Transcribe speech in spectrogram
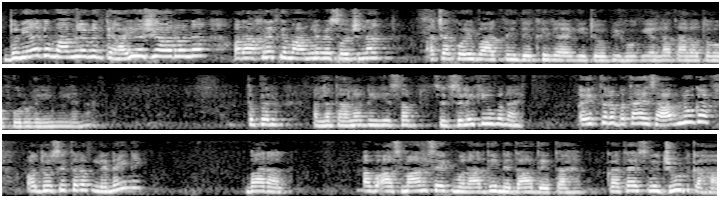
دنیا کے معاملے میں انتہائی ہوشیار ہونا اور آخرت کے معاملے میں سوچنا اچھا کوئی بات نہیں، دیکھی جائے گی جو بھی ہوگی۔ اللہ تعالیٰ تو وہ پور رحیم ہی ہے نا۔ تو پھر اللہ تعالیٰ نے یہ سب سلسلے کیوں بنائے؟ ایک طرف بتایا حساب لوں گا اور دوسری طرف لینا ہی نہیں۔ بہرحال، اب آسمان سے ایک منادی ندا دیتا ہے۔ کہتا ہے، اس نے جھوٹ کہا،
